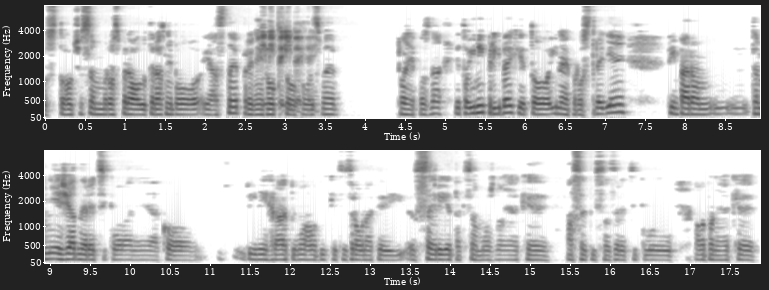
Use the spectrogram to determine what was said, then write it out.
to z toho, čo som rozprával teraz nebolo jasné, pre niekoho, kto povedzme to nepozná. Je to iný príbeh, je to iné prostredie, tým pádom tam nie je žiadne recyklovanie, ako v iných hrách by mohlo byť, keď si z rovnakej série, tak sa možno nejaké asety sa zrecyklujú, alebo nejaké,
